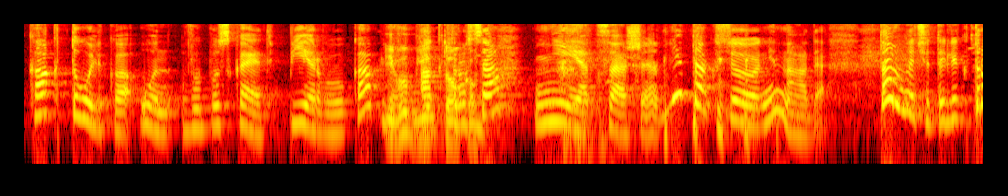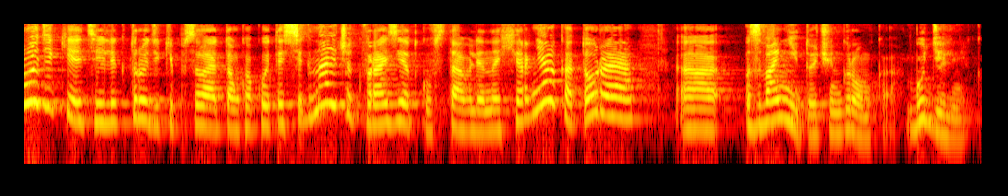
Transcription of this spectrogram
Как только он выпускает первую каплю, Его бьет а к током. трусам... Нет, Саша, не так все, не надо. Там, значит, электродики, эти электродики посылают там какой-то сигнальчик, в розетку вставлена херня, которая э, звонит очень громко, будильник.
